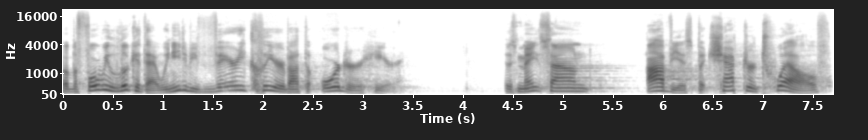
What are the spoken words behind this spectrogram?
But before we look at that, we need to be very clear about the order here. This may sound obvious, but chapter 12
